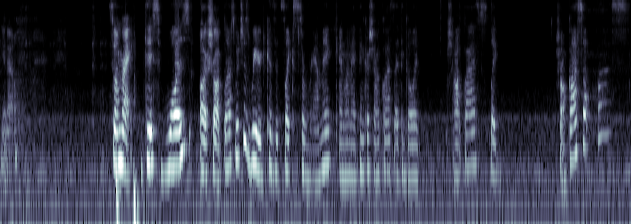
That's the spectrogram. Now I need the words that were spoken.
you know. So I'm right. This was a shot glass, which is weird because it's like ceramic, and when I think of shot glass, I think of like shot glass, like shot glass glass.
